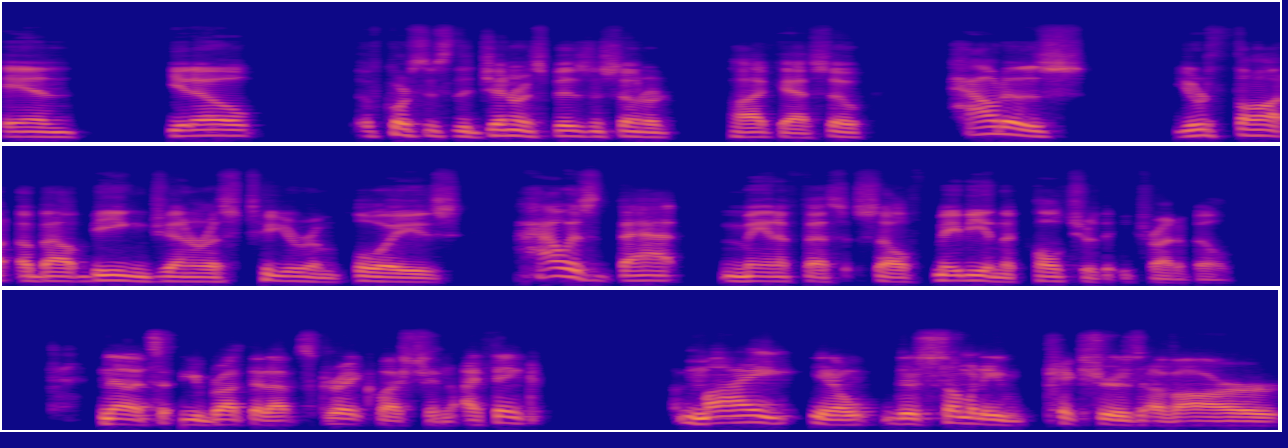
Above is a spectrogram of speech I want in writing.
And, you know, of course, it's the Generous Business Owner podcast. So, how does your thought about being generous to your employees, how does that manifest itself maybe in the culture that you try to build? No, it's you brought that up. It's a great question. I think my, you know, there's so many pictures of our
